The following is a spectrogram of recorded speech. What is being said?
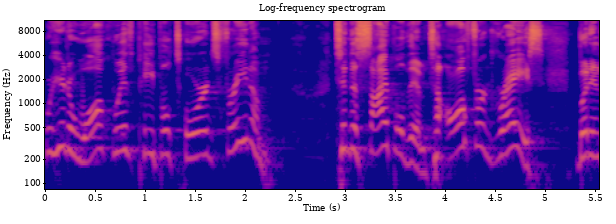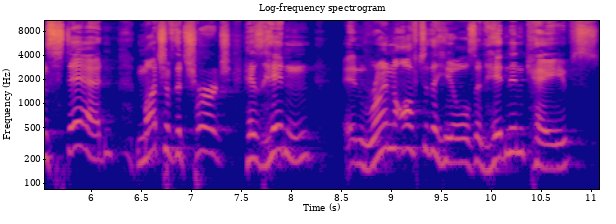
We're here to walk with people towards freedom, to disciple them, to offer grace. But instead, much of the church has hidden and run off to the hills and hidden in caves.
